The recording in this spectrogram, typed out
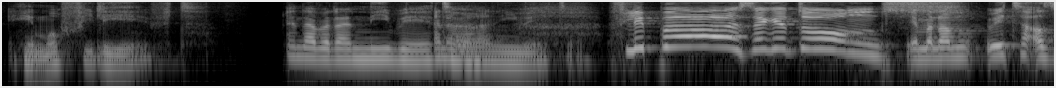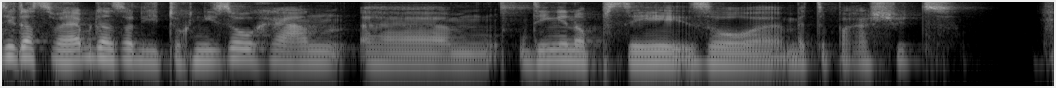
hemofilie heeft. En dat we dat niet En weten. dat we dat niet weten. Flippen, zeg het ons! Ja, maar dan, weet je, als hij dat zou hebben, dan zou hij toch niet zo gaan ehm, dingen op zee, zo eh, met de parachute.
